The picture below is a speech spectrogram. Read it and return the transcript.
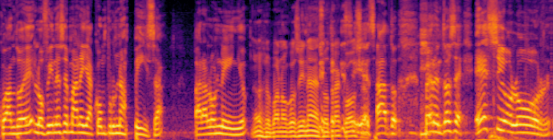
cuando es los fines de semana ella compra unas pizzas para los niños. No, eso para no cocinar es otra cosa. Sí, exacto. Pero entonces, ese olor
